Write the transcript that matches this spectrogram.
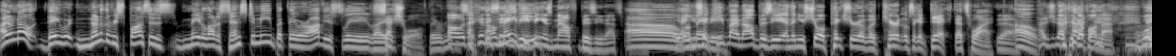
I don't know. They were none of the responses made a lot of sense to me, but they were obviously like, Sexual. They were. Oh, it's because he Oh, said maybe. keeping his mouth busy. That's why. oh, yeah, well, you maybe. said keep my mouth busy, and then you show a picture of a carrot that looks like a dick. That's why. yeah. oh, How did you not pick up on that? one,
